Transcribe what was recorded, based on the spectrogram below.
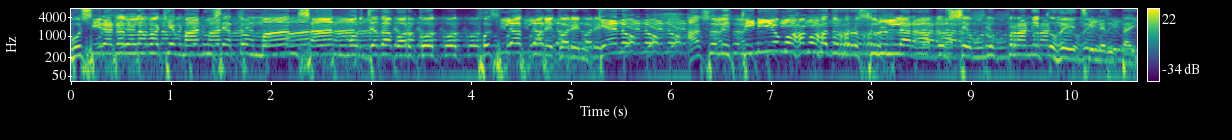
বসিরাট আল্লামাকে মানুষ এত মান মর্যাদা, বরকত ফজিলত মনে করেন। কেন? আসলে তিনিও মোহাম্মদুর রসুল্লাহর আদর্শে অনুপ্রাণিত হয়েছিলেন তাই।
